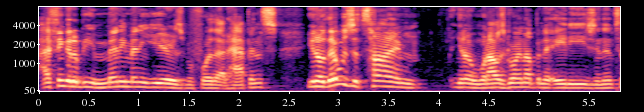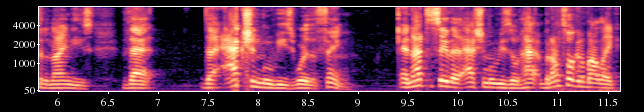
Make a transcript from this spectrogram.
I think it'll be many, many years before that happens. You know, there was a time, you know, when I was growing up in the 80s and into the 90s that the action movies were the thing and not to say that action movies don't happen, but I'm talking about like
